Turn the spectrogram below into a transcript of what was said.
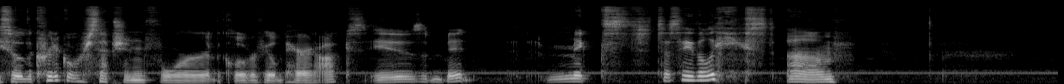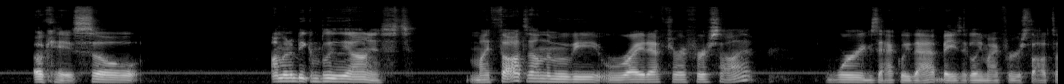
so the critical reception for the Cloverfield Paradox is a bit mixed, to say the least. Um. Okay, so I'm gonna be completely honest. My thoughts on the movie right after I first saw it were exactly that. Basically, my first thoughts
